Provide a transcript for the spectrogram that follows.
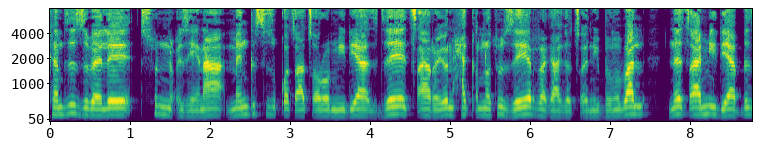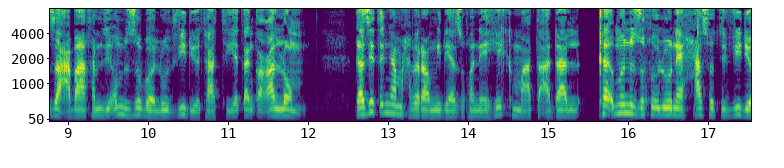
ከምዚ ዝበለ ስኑዕ ዜና መንግስቲ ዝቆፃፀሮ ሚድያ ዘየፃረዮን ሓቅነቱ ዘየረጋገፀን እዩ ብምባል ነፃ ሚድያ ብዛዕባ ከምዚኦም ዝበሉ ቪድዮታት የጠንቕቕ ኣሎ። ጋዜጠኛ ማሕበራዊ ሚድያ ዝኾነ ሂክማት ኣዳል ከእምኑ ዝኽእሉ ናይ ሓሶት ቪድዮ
